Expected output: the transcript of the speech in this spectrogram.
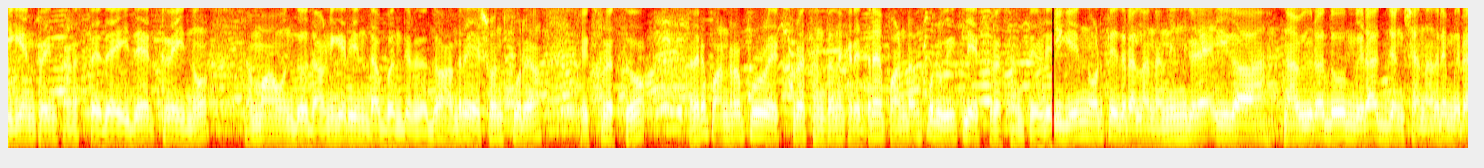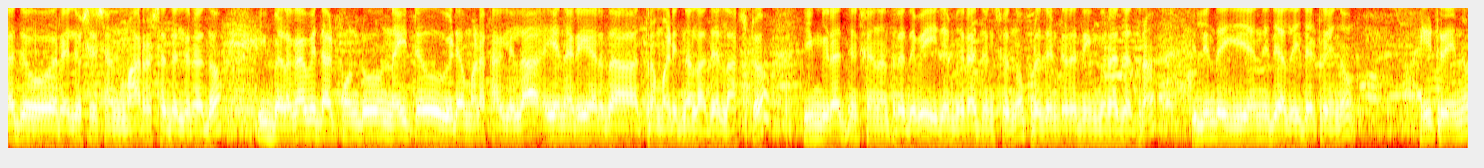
ಈಗೇನು ಟ್ರೈನ್ ಕಾಣಿಸ್ತಾ ಇದೆ. ಇದೇ ಟ್ರೈನು ನಮ್ಮ ಒಂದು ದಾವಣಗೆರೆಯಿಂದ ಬಂದಿರೋದು. ಅಂದರೆ ಯಶವಂತಪುರ ಎಕ್ಸ್ಪ್ರೆಸ್ಸು ಅಂದರೆ ಪಂಡರ್ಪುರ್ ಎಕ್ಸ್ಪ್ರೆಸ್ ಅಂತಲೇ ಕರೀತಾರೆ. ಪಂಡರ್ಪುರ್ ವೀಕ್ಲಿ ಎಕ್ಸ್ಪ್ರೆಸ್ ಅಂತೇಳಿ. ಈಗೇನು ನೋಡ್ತಾ ಇದ್ದೀರಲ್ಲ ನನ್ನ ಹಿಂದ್ಗಡೆ? ಈಗ ನಾವಿರೋದು ಮಿರಾಜ್ ಜಂಕ್ಷನ್. ಅಂದರೆ ಮಿರಾಜು ರೈಲ್ವೆ ಸ್ಟೇಷನ್ ಮಹಾರಾಷ್ಟ್ರದಲ್ಲಿರೋದು. ಈಗ ಬೆಳಗಾವಿ ದಾಟ್ಕೊಂಡು ನೈಟು ವಿಡಿಯೋ ಮಾಡೋಕ್ಕಾಗಲಿಲ್ಲ. ಏನು ಹರಿಹರದ ಹತ್ರ ಮಾಡಿದ್ನಲ್ಲ, ಅದೇ ಲಾಸ್ಟು ಈಗ ಮಿರಾಜ್ ಜಂಕ್ಷನ್ ಹತ್ರ ಇದ್ದೀವಿ ಇದೇ ಮಿರಾಜ್ ಜಂಕ್ಷನ್ನು ಪ್ರೆಸೆಂಟ್ ಇರೋದು ಈಗ ಮಿರಾಜ್ ಹತ್ರ. ಇಲ್ಲಿಂದ ಈಗ ಏನಿದೆ ಅಲ್ಲ ಇದೇ ಟ್ರೈನು ಈ ಟ್ರೈನು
